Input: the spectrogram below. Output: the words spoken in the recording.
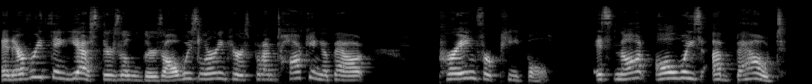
and everything. Yes there's a there's always learning curves but i'm talking about praying for people. It's not always about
